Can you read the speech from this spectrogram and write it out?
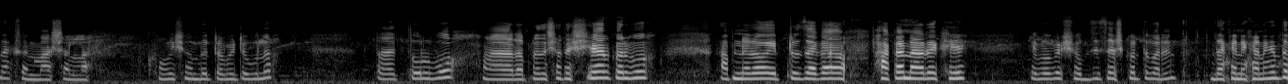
দেখছেন মাসাল্লাহ খুবই সুন্দর টমেটোগুলো। তাই তুলবো আর আপনাদের সাথে শেয়ার করব। আপনারাও একটু জায়গা ফাঁকা না রেখে এভাবে সবজি চাষ করতে পারেন। দেখেন, এখানে কিন্তু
